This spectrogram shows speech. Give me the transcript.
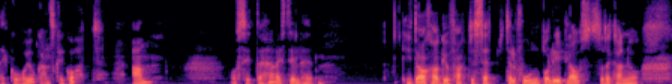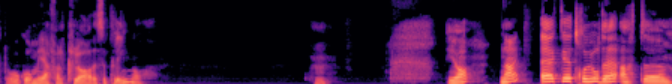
Det går jo ganske godt an å sitte her i stillheten. I dag har jeg jo faktisk sett telefonen på lydløst, så det kan jo Da går vi iallfall klar disse plinga. Hm. Ja. Nei, jeg tror det at uh,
